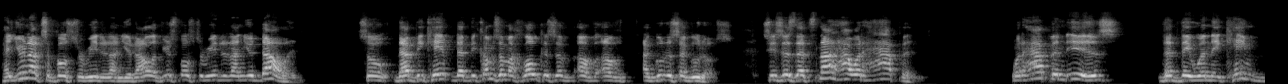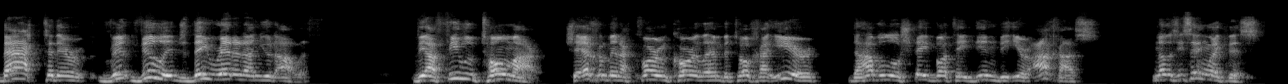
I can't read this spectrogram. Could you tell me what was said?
Hey, you're not supposed to read it on Yud Aleph. You're supposed to read it on Yud Dalad. So that became that becomes a machlokas of, of, of agudos agudos. So he says that's not how it happened. What happened is that they, when they came back to their vi- village, they read it on Yud Aleph. The afilu tomar she'echel ben akvarim kore lehem betoch ha'ir din be'ir achas. In other words, he's saying like this:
